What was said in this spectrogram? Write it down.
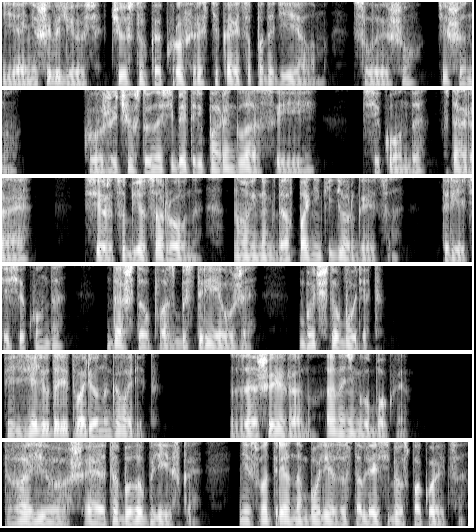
Я не шевелюсь, чувствую, как кровь растекается под одеялом. Слышу тишину. Кожей чувствую на себе три пары глаз и... Секунда, вторая. Сердце бьется ровно, но иногда в панике дергается. Третья секунда. Да чтоб вас, быстрее уже. Будь что будет. Фельзель удовлетворенно говорит. Зашей рану, она не глубокая. Твою ж, это было близко. Несмотря на боль, я заставляю себя успокоиться.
